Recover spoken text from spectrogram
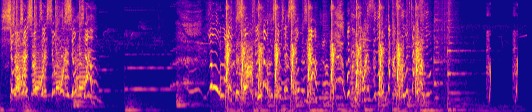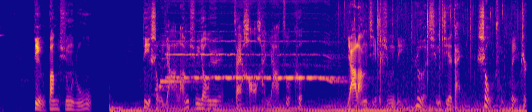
行不行？行不行？行不行？行不行？又来，行不行？到底行不行？行不行？我打死你！打死你！打死你！定邦兄如晤，弟受雅郎兄邀约，在好汉崖做客。亚郎几个兄弟热情接待，受宠备至，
